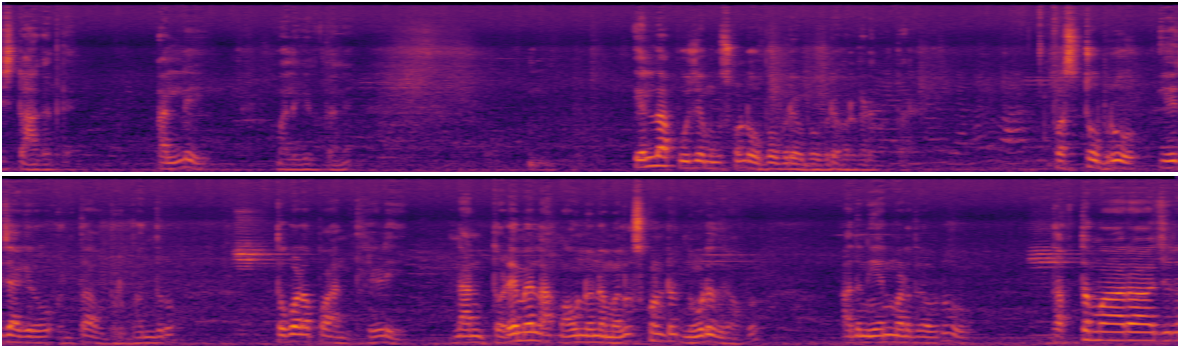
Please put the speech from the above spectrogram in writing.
ಇಷ್ಟ ಆಗತ್ತೆ ಅಲ್ಲಿ ಮಲಗಿರ್ತಾನೆ. ಎಲ್ಲ ಪೂಜೆ ಮುಗಿಸ್ಕೊಂಡು ಒಬ್ಬೊಬ್ಬರೇ ಒಬ್ಬೊಬ್ಬರೇ ಹೊರಗಡೆ ಬರ್ತಾರೆ. ಫಸ್ಟ್ ಒಬ್ಬರು ಏಜ್ ಆಗಿರೋ ಅಂತ ಒಬ್ಬರು ಬಂದರು. ತಗೊಳಪ್ಪ ಅಂತ ಹೇಳಿ ನಾನು ತೊಡೆ ಮೇಲೆ ಅವನನ್ನು ಮಲಗಿಸ್ಕೊಂಡ್ರೆ ನೋಡಿದ್ರು ಅವರು. ಅದನ್ನು ಏನು ಮಾಡಿದ್ರು ಅವರು? ದತ್ತ ಮಹಾರಾಜರ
